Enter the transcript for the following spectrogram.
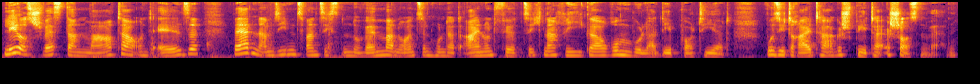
Leos Schwestern Martha und Else werden am 27. November 1941 nach Riga Rumbula deportiert, wo sie drei Tage später erschossen werden.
